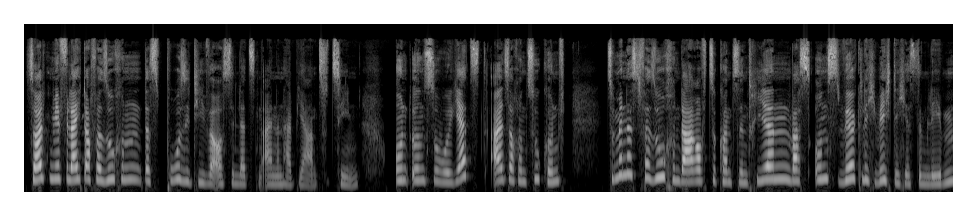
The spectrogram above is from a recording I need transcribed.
sollten wir vielleicht auch versuchen, das Positive aus den letzten eineinhalb Jahren zu ziehen und uns sowohl jetzt als auch in Zukunft zumindest versuchen darauf zu konzentrieren, was uns wirklich wichtig ist im Leben,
